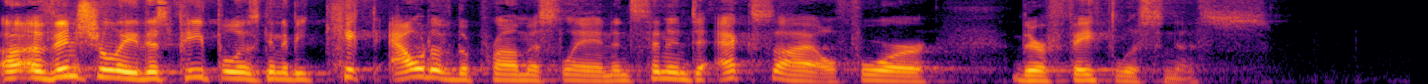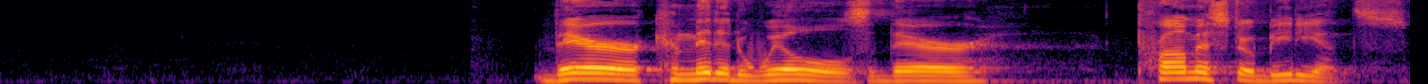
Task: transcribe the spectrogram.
Uh, eventually, this people is going to be kicked out of the promised land and sent into exile for their faithlessness. Their committed wills, their promised obedience,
